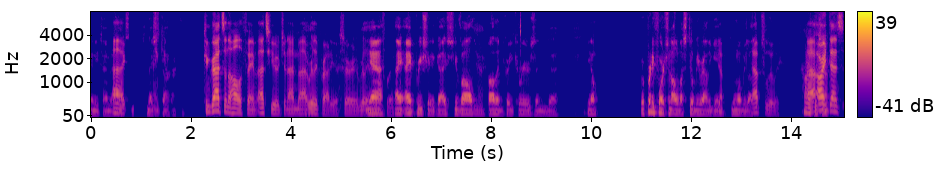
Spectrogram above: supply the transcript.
anytime at all. Uh, It's, it's nice thank to you. talk. Congrats on the Hall of Fame. That's huge, and I'm uh, really proud of you, sir. Really, Yeah, happy for you. I, I appreciate it, guys. You've all Yeah. you've all had great careers, and uh, you know we're pretty fortunate all of us still be around the game Yep. doing what we love. absolutely. Uh, all right, Dennis.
